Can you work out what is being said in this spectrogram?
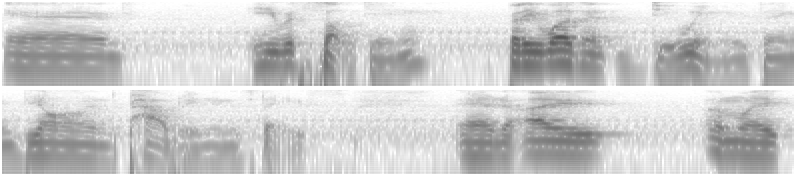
and he was sulking, but he wasn't doing anything beyond pouting in his face. And I I'm like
